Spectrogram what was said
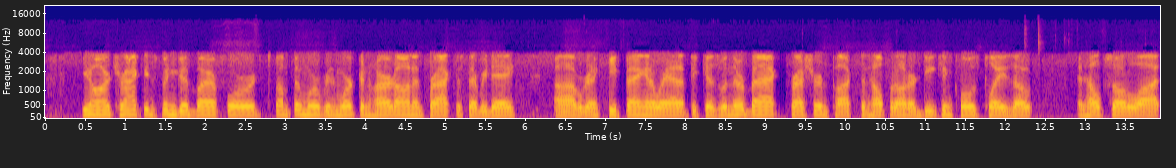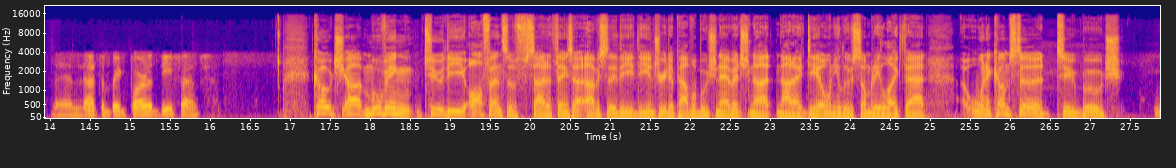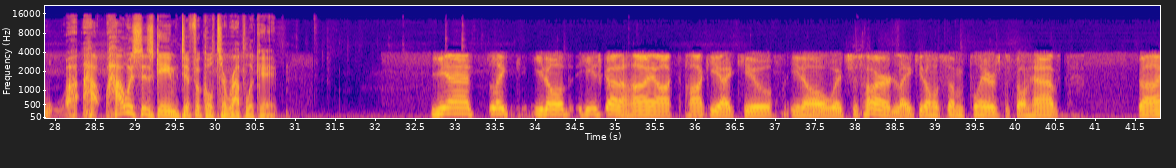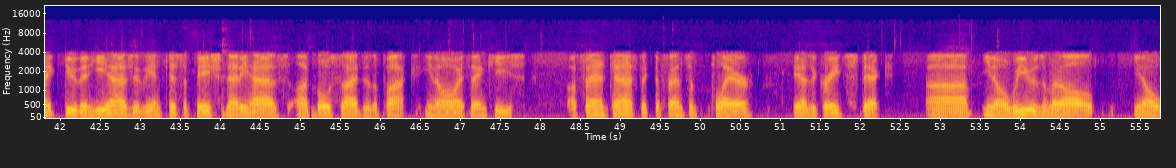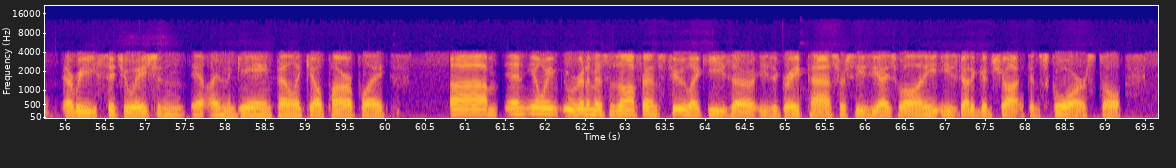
you know, our tracking's been good by our forwards. Something we've been working hard on in practice every day. Uh, we're going to keep banging away at it because when they're back, pressuring pucks and helping on our deacon close plays out, it helps out a lot, and that's a big part of defense. Coach, uh, moving to the offensive side of things, obviously the, the injury to Pavel Buchnevich not not ideal when you lose somebody like that. When it comes to to Buch, how how is his game difficult to replicate? Yeah, like you know, he's got a high hockey IQ, you know, which is hard. Like you know, some players just don't have the IQ that he has and the anticipation that he has on both sides of the puck. You know, I think he's a fantastic defensive player. He has a great stick. Uh, you know, we use him in all, you know, every situation in the game, penalty kill, power play. Um, and you know we, we're going to miss his offense too. Like he's a he's a great passer, sees the ice well, and he, he's got a good shot and can score. So,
